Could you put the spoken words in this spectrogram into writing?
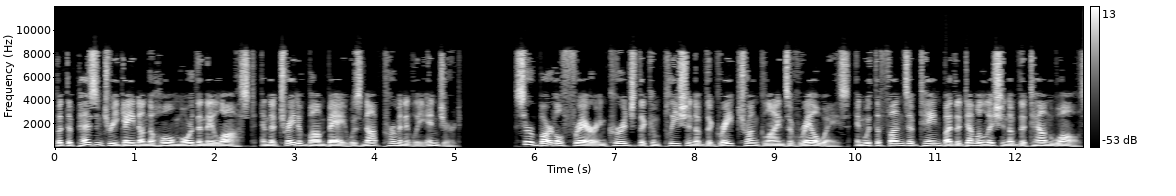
But the peasantry gained on the whole more than they lost, and the trade of Bombay was not permanently injured. Sir Bartle Frere encouraged the completion of the great trunk lines of railways, and with the funds obtained by the demolition of the town walls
